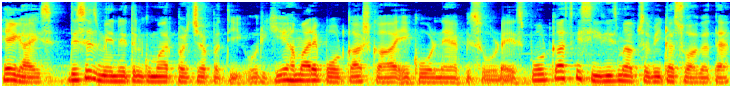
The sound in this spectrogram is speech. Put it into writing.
Hey guys this is me Nitin Kumar Prajapati और ये हमारे पॉडकास्ट का एक और नया एपिसोड है। इस पॉडकास्ट की सीरीज़ में आप सभी का स्वागत है।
